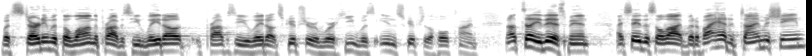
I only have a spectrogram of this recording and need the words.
But starting with the law and the prophets, he laid out the prophecy, he laid out scripture where he was in scripture the whole time. And I'll tell you this, man, I say this a lot, but if I had a time machine,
